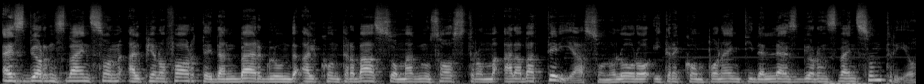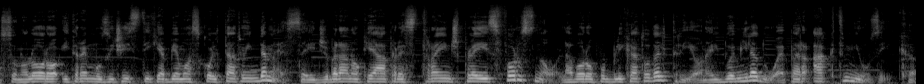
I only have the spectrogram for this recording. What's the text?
Esbjorn Svensson al pianoforte, Dan Berglund al contrabbasso, Magnus Ostrom alla batteria, sono loro i tre componenti dell'Esbjorn Svensson Trio, sono loro i tre musicisti che abbiamo ascoltato in The Message, brano che apre Strange Place for Snow, lavoro pubblicato dal trio nel 2002 per Act Music.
